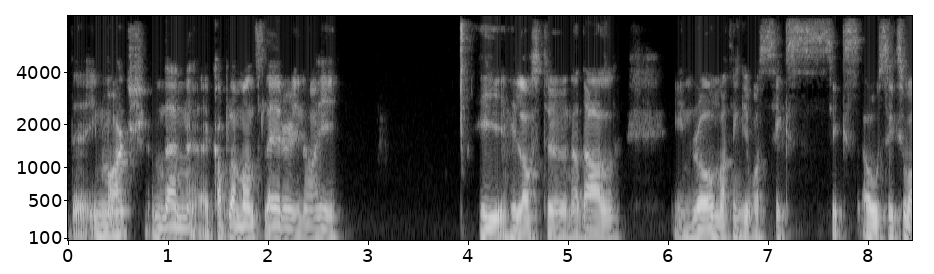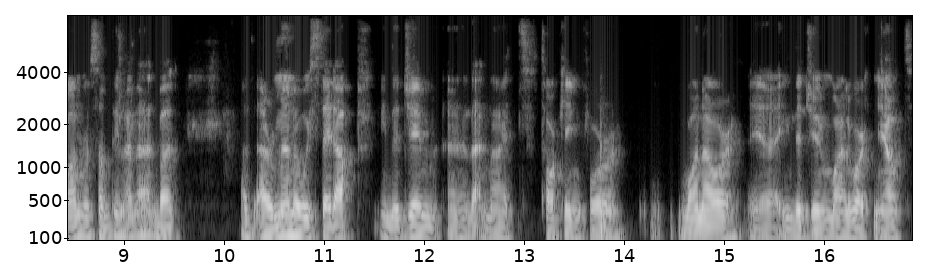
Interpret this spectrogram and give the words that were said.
the, in March. And then a couple of months later, you know, he he, he lost to Nadal in Rome. I think it was six six oh six one or something like that. But I, I remember we stayed up in the gym uh, that night talking for one hour uh, in the gym while working out.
